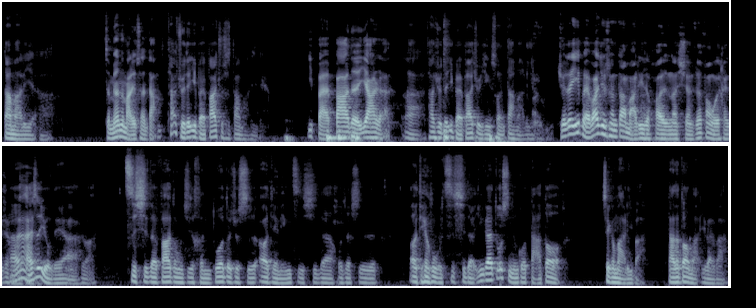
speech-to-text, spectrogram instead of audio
大马力啊，怎么样的马力算大？他觉得一百八就是大马力的呀，一百八的压燃，啊，他觉得一百八就已经算大马力了，觉得一百八就算大马力的话，那选择范围还是好像还还是有的呀，是吧？自吸的发动机很多的就是二点零自吸的，或者是二点五自吸的，应该都是能够达到这个马力吧？达得到吗？一百八？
